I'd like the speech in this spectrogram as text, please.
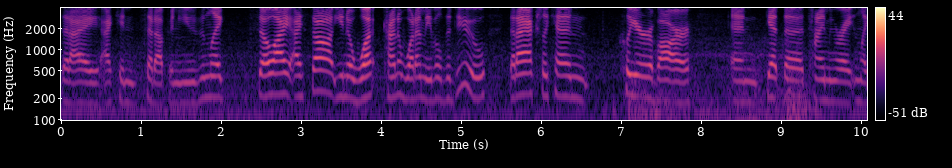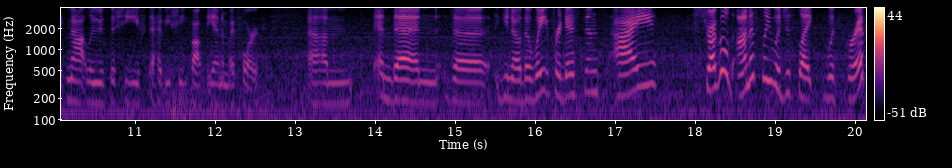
that I, I can set up and use and like so I, I saw you know what kind of what i'm able to do that i actually can clear a bar and get the timing right and like not lose the sheaf, the heavy sheaf off the end of my fork. Um, and then the you know the weight for distance, I struggled honestly with just like with grip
